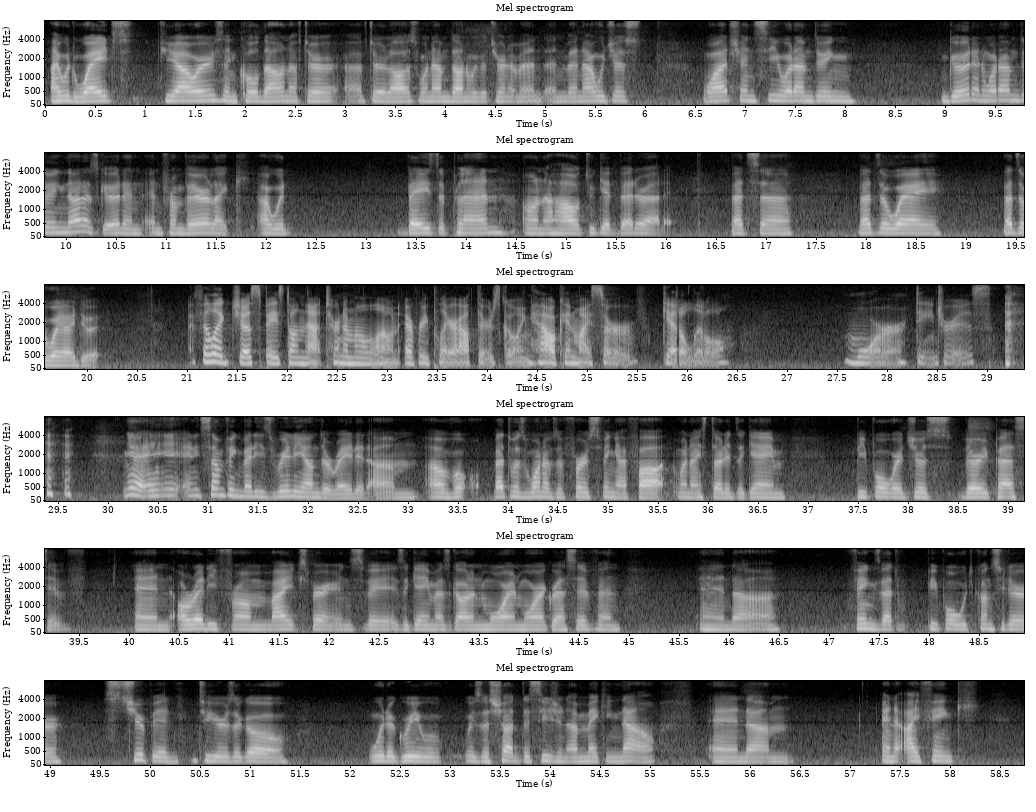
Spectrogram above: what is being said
I would wait a few hours and cool down after after a loss when I'm done with the tournament, and then I would just watch and see what I'm doing good and what I'm doing not as good, and and from there, like I would base the plan on how to get better at it. That's uh, that's the way, that's the way I do it. I feel like just based on that tournament alone, every player out there is going, "How can my serve get a little more dangerous?" Yeah, and, and it's something that is really underrated. Um, that was one of the first thing I thought when I started the game. People were just very passive, and already from my experience, the, the game has gotten more and more aggressive, and and uh, things that people would consider stupid two years ago would agree w- with the shot decision I'm making now, and um, and I think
